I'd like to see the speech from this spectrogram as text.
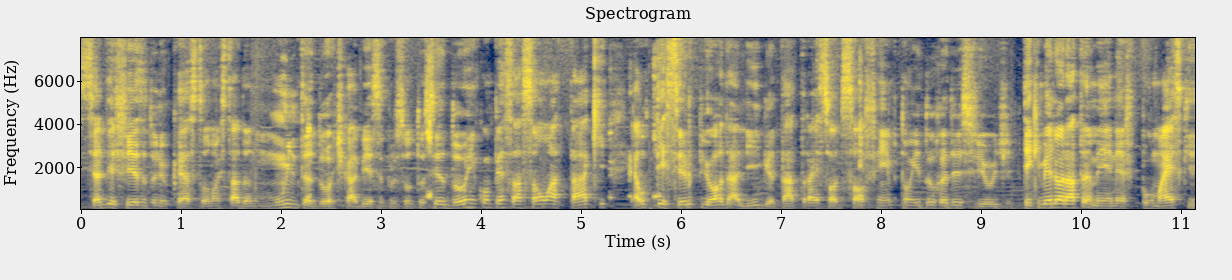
Se a defesa do Newcastle não está dando muita dor de cabeça para o seu torcedor, em compensação, o ataque é o terceiro pior da liga, tá atrás só do Southampton e do Huddersfield. Tem que melhorar também, né? Por mais que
